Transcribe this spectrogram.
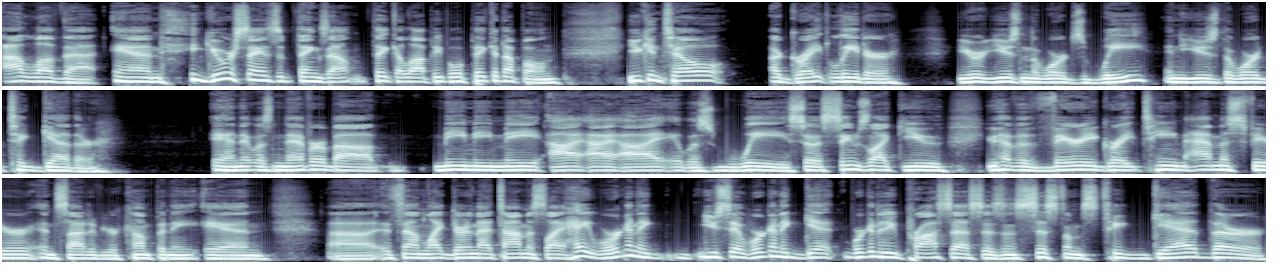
I love that. And you were saying some things I don't think a lot of people will pick it up on. You can tell a great leader, you're using the words we and you use the word together. And it was never about me, me, me, I, I, I. It was we. So it seems like you you have a very great team atmosphere inside of your company, and uh, it sounded like during that time it's like, hey, we're gonna. You said we're gonna get we're gonna do processes and systems together.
